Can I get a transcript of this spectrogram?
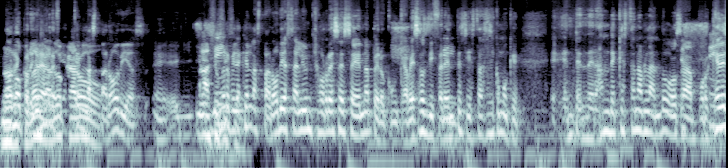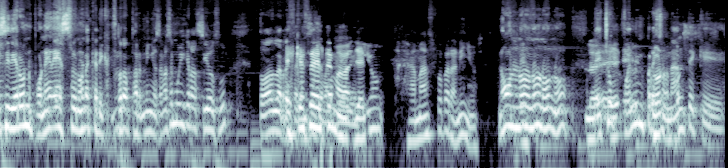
No, Nos no, pero yo me Gerardo refería que en Caro- las parodias. eh, yo Ah, yo sí, me refería sí. que en las parodias sale un chorro esa escena, pero con cabezas diferentes y estás así como que eh, entenderán de qué están hablando. O sea, ¿por qué decidieron poner eso en una caricatura para niños? Se me hace muy gracioso todas las Es que ese es el tema, Evangelion. Jamás fue para niños. No, no, no, no, no. De hecho, eh, fue lo eh, impresionante que,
